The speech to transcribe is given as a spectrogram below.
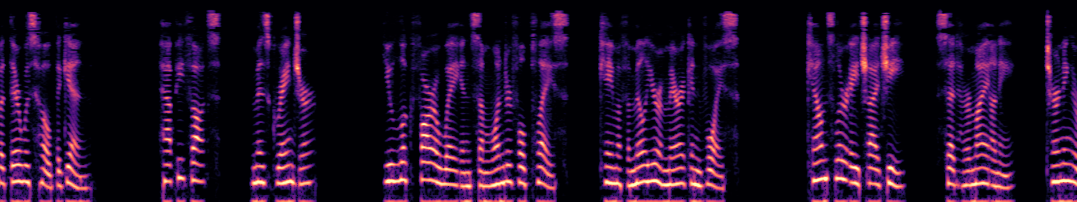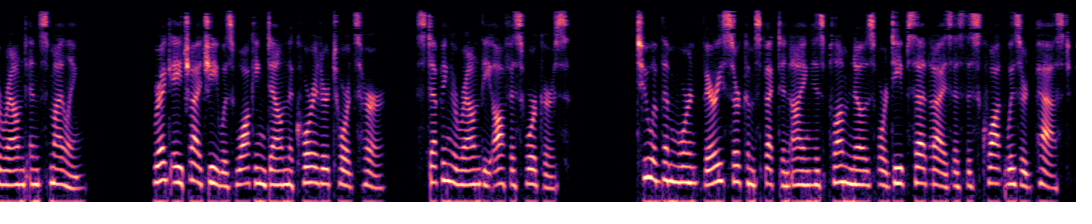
But there was hope again. Happy thoughts, Miss Granger? You look far away in some wonderful place, came a familiar American voice. Counselor H.I.G., said Hermione, turning around and smiling. Reg H.I.G. was walking down the corridor towards her, stepping around the office workers. Two of them weren't very circumspect in eyeing his plum nose or deep-set eyes as the squat wizard passed,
